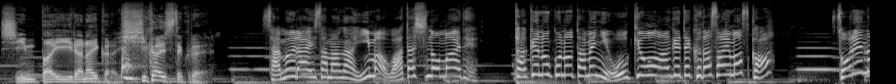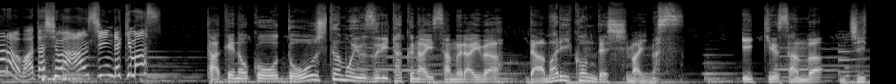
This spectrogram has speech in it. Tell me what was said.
心配いらないから引き返してくれ。侍様が今私の前でタケノコのためにお経をあげてくださいますか？それなら私は安心できます。タケノコをどうしても譲りたくない侍は黙り込んでしまいます。一休さんはじっ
